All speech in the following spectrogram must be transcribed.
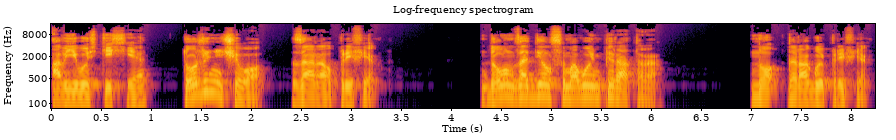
А в его стихе тоже ничего, заорал префект. Да он задел самого императора. Но, дорогой префект,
